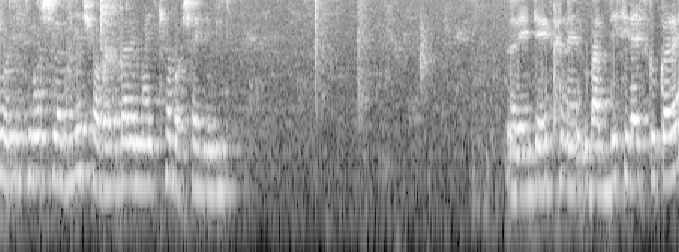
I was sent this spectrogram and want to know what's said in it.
মরিচ মশলা দিয়ে সব একবারে মাইখা বসাই দিন আর এই যে এখানে বাদ দিছি রাইস কুকারে।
